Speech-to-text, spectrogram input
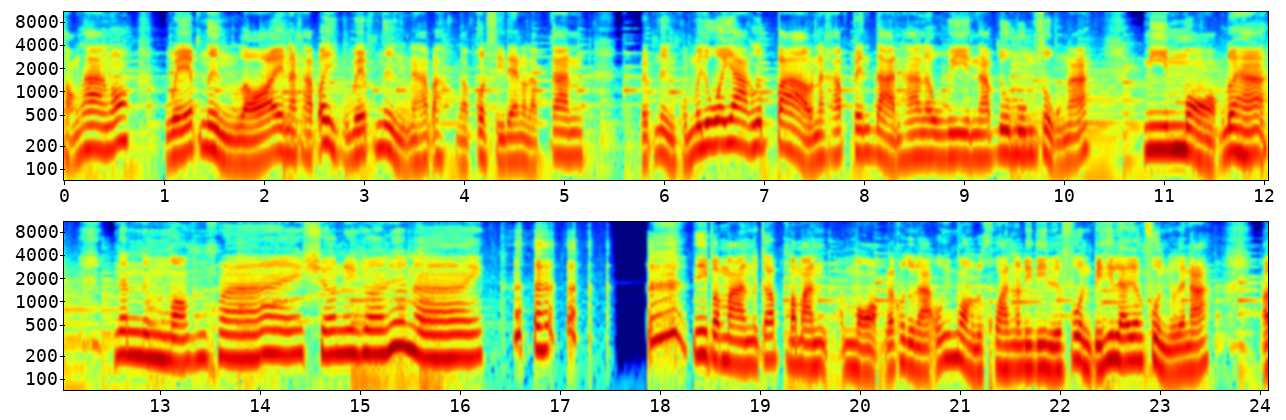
สองทางเนาะเวฟหนึ่งร้อยนะครับ เอ้ยเวฟหนึ่งนะครับอะเดี๋ยวกดสีแดงก่อนแล้วกัน เวฟหนึ่งผมไม่รู้ว่ายากหรือเปล่านะครับ เป็นด่านฮาโลวีนนะครับ ดูมุมสูงนะ มีหมอกด้วยฮะ นั่นนึงมองคือใครชวนในวันที่ไหนนี่ประมาณก็ประมาณหมอกแล้วคุณดูนะอุ้ยหมอกหรือควันเอาดีๆหรือฝุ่นปีที่แล้วยังฝุ่นอยู่เลยนะ เอา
